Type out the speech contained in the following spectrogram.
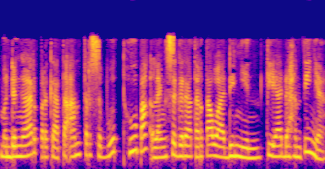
Mendengar perkataan tersebut Hupak Leng segera tertawa dingin tiada hentinya.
